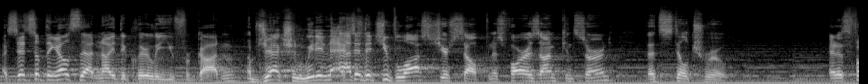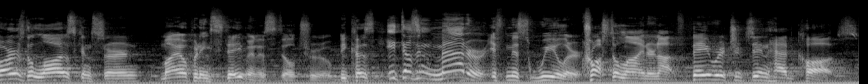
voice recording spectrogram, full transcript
I said something else that night that clearly you've forgotten. Objection. We didn't I ask. said that you've lost yourself, and as far as I'm concerned, that's still true. And as far as the law is concerned, my opening statement is still true because it doesn't matter if Miss Wheeler crossed a line or not. Faye Richardson had cause.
